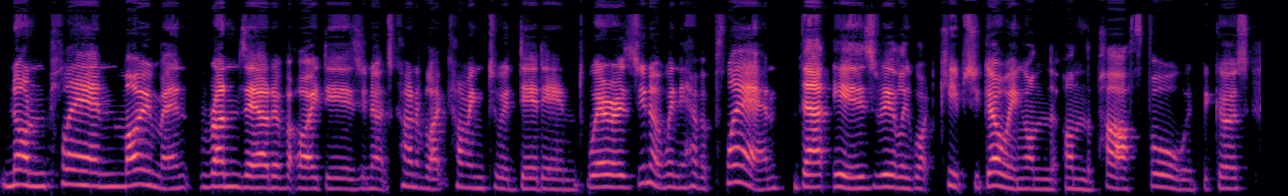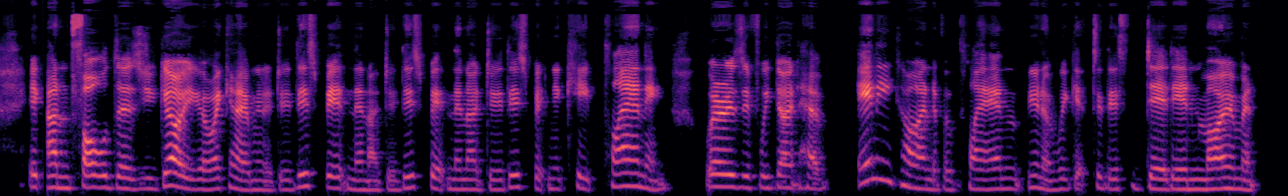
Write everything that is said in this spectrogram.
non-plan moment runs out of ideas you know it's kind of like coming to a dead end. Whereas you know when you have a plan that is really what keeps you going on the on the path forward because it unfolds as you go. You go okay i'm going to do this bit and then i do this bit and then i do this bit and you keep planning. Whereas if we don't have any kind of a plan, you know, we get to this dead end moment.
